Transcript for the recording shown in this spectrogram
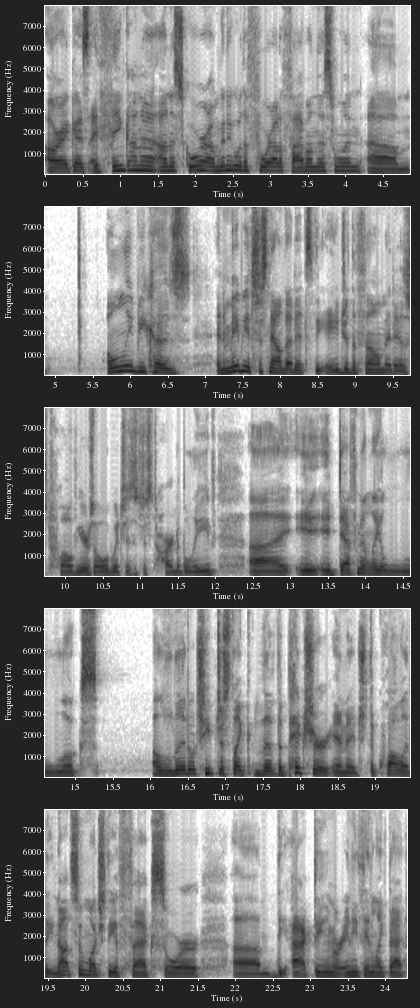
all right, guys, I think on a on a score, I'm gonna go with a four out of five on this one, um, only because. And maybe it's just now that it's the age of the film. It is 12 years old, which is just hard to believe. Uh, it, it definitely looks a little cheap just like the the picture image the quality not so much the effects or um, the acting or anything like that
